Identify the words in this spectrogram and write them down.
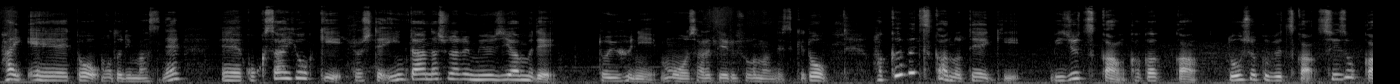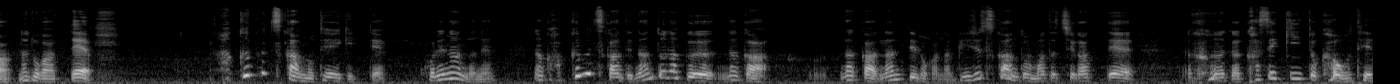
はいえーと戻りますね。えー、国際表記としてインターナショナルミュージアムデーというふうにもうされているそうなんですけど博物館の定義美術館科学館動植物館水族館などがあって博物館の定義ってこれなんだね。なんか博物館ってなんとなくなんかなんかなんていうのかな。美術館ともまた違ってなんか化石とかを展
